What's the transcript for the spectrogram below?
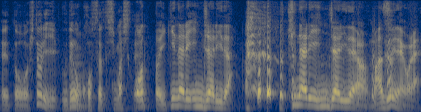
えっと1人腕を骨折しまして、おっといきなり injury だ。いきなり injury だよ。まずいねこれ。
